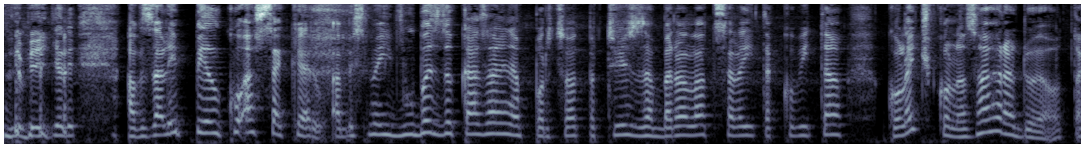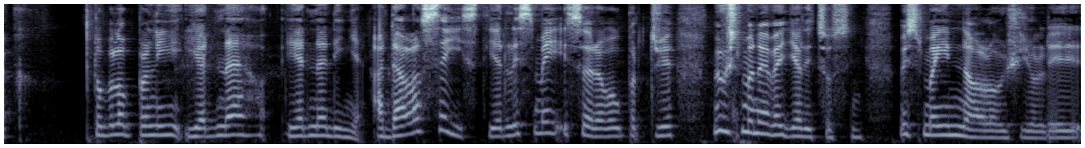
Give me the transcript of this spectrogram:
nevěděli, a vzali pilku a sekeru, aby jsme ji vůbec dokázali naporcovat, protože zabrala celý takový ta kolečko na zahradu, jo, tak to bylo plný jedné, jedné dýně. A dala se jíst. Jedli jsme ji i serovou, protože my už jsme nevěděli, co s ní. My jsme ji naložili,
